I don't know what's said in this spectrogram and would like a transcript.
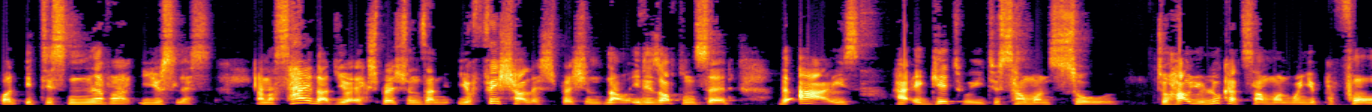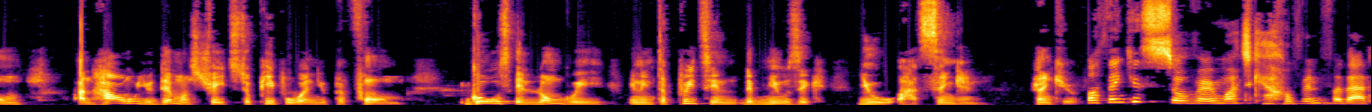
but it is never useless. And aside that, your expressions and your facial expressions. Now, it is often said the eyes are a gateway to someone's soul, to how you look at someone when you perform and how you demonstrate to people when you perform goes a long way in interpreting the music you are singing. Thank you. Well, thank you so very much, Kelvin, for that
